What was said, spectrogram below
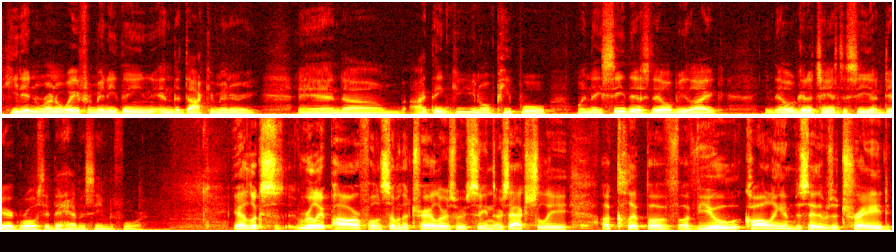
he didn't run away from anything in the documentary. And um, I think you know people when they see this they'll be like they'll get a chance to see a Derrick Rose that they haven't seen before. Yeah, it looks really powerful in some of the trailers we've seen. There's actually a clip of, of you calling him to say there was a trade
